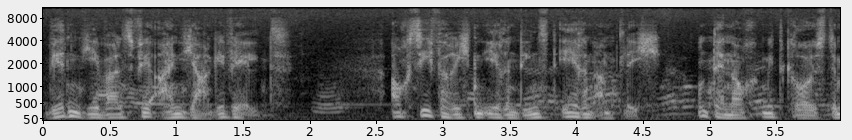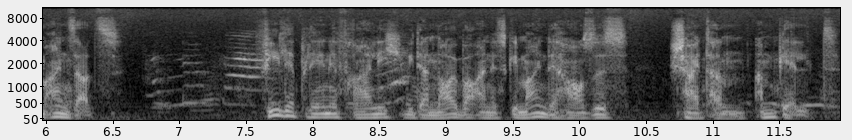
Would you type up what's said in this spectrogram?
werden jeweils für ein Jahr gewählt. Auch sie verrichten ihren Dienst ehrenamtlich und dennoch mit größtem Einsatz. Viele Pläne freilich wie der Neubau eines Gemeindehauses scheitern am Geld.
